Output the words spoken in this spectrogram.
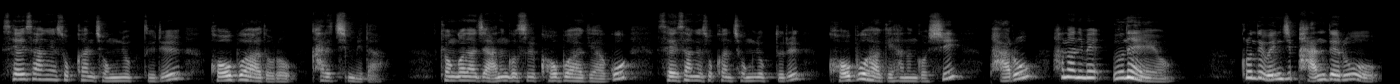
세상에 속한 정욕들을 거부하도록 가르칩니다. 경건하지 않은 것을 거부하게 하고 세상에 속한 정욕들을 거부하게 하는 것이 바로 하나님의 은혜예요. 그런데 왠지 반대로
